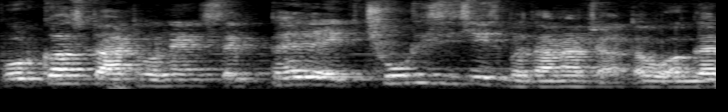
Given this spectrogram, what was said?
पॉडकास्ट स्टार्ट होने से पहले एक छोटी सी चीज़ बताना चाहता हूँ। अगर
